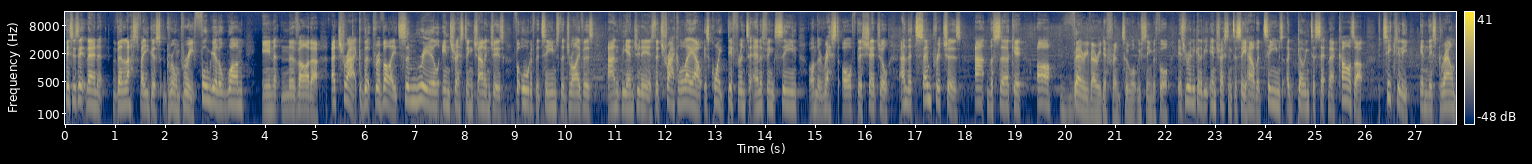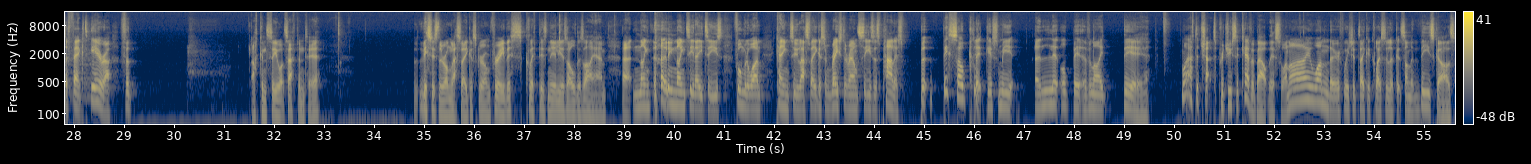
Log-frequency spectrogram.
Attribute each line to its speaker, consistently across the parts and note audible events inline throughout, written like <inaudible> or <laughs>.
Speaker 1: This is it then, the Las Vegas Grand Prix, Formula One in Nevada, a track that provides some real interesting challenges for all of the teams, the drivers, and the engineers. The track layout is quite different to anything seen on the rest of the schedule, and the temperatures at the circuit are very, very different to what we've seen before. It's really going to be interesting to see how the teams are going to set their cars up, particularly in this ground effect era for I can see what's happened here this is the wrong Las Vegas Grand Prix. This clip is nearly as old as I am. Uh, <laughs> early 1980s, Formula One came to Las Vegas and raced around Caesars Palace. But this old clip gives me a little bit of an idea. Might have to chat to producer Kev about this one. I wonder if we should take a closer look at some of these cars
